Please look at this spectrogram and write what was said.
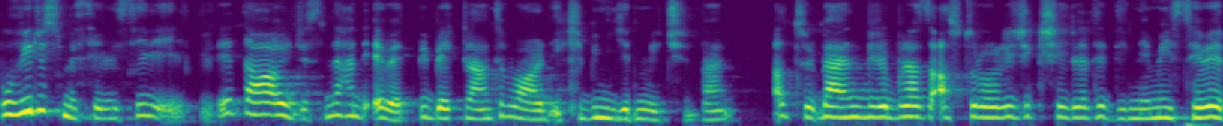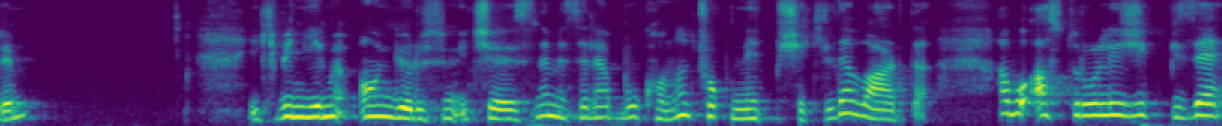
bu virüs meselesiyle ilgili daha öncesinde hadi evet bir beklenti vardı 2020 için. Ben ben biraz astrolojik şeyleri de dinlemeyi severim. 2020 10 görüsün içerisinde mesela bu konu çok net bir şekilde vardı. Ha bu astrolojik bize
